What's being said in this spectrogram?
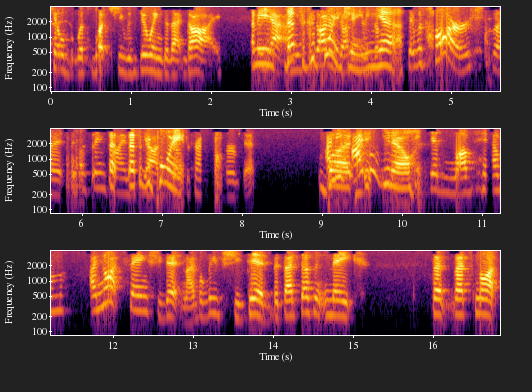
killed with what she was doing to that guy. I mean, yeah, I that's mean, a good point, deserved Yeah. It was harsh, but at the same That- time, that's a good yeah, point. She kind of deserved it. But, I mean, I it- you know, she did love him. I'm not saying she didn't. I believe she did, but that doesn't make that that's not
